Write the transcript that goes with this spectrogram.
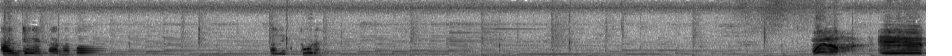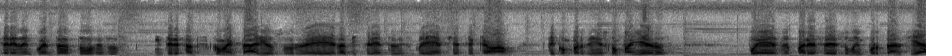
a interesarme por la lectura. Bueno, eh, teniendo en cuenta todos esos interesantes comentarios sobre las diferentes experiencias que acaban de compartir mis compañeros, pues me parece de suma importancia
